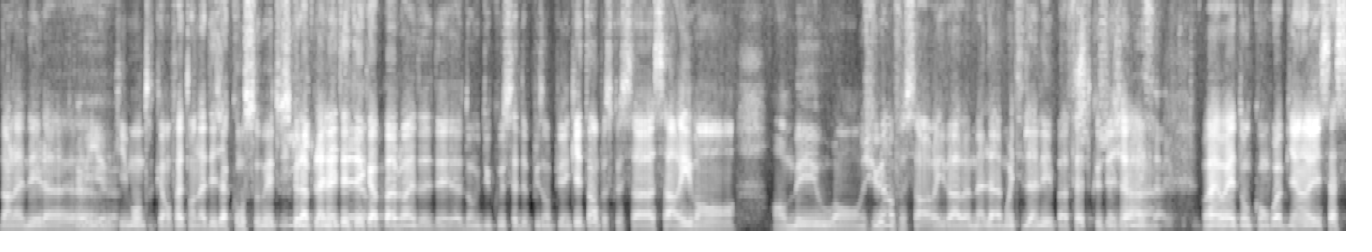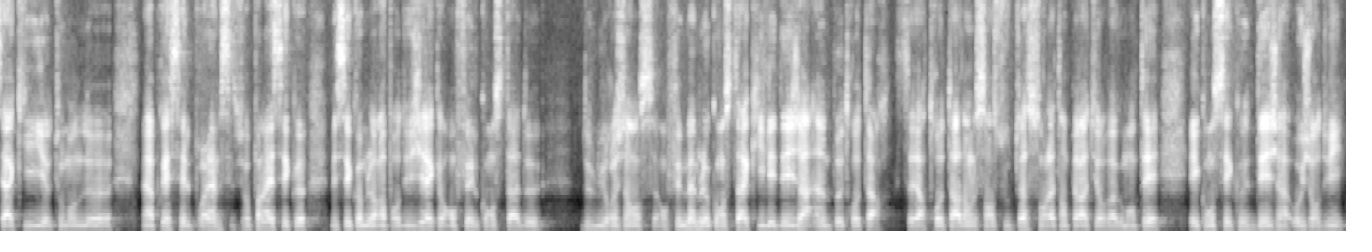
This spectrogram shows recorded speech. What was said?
dans l'année là, ah euh, qui montre qu'en fait on a déjà consommé tout ce que la planète était capable. donc du coup c'est de plus en plus inquiétant parce que ça, ça arrive en, en, mai ou en juin. Enfin ça arrive à la moitié de l'année n'est pas faite que déjà. ouais ouais donc on voit bien et ça c'est acquis tout le monde. Le... Mais après c'est le problème c'est toujours pareil c'est que mais c'est comme le rapport du GIEC on fait le constat de de l'urgence. On fait même le constat qu'il est déjà un peu trop tard. C'est-à-dire trop tard dans le sens où de toute façon la température va augmenter et qu'on sait que déjà aujourd'hui,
